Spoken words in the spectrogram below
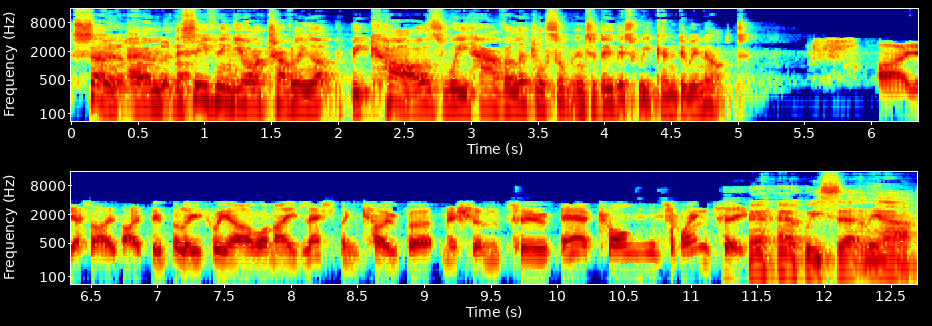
So yeah, um, this evening you are travelling up because we have a little something to do this weekend, do we not? Uh, yes, I, I, do believe we are on a less than covert mission to AireCon 20. we certainly are.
